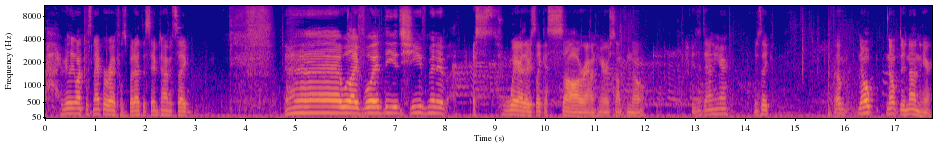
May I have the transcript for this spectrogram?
I really want the sniper rifles, but at the same time, it's like. Uh, will I void the achievement if. I swear there's like a saw around here or something, though. Is it down here? There's like. Um, nope. Nope, there's none here.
